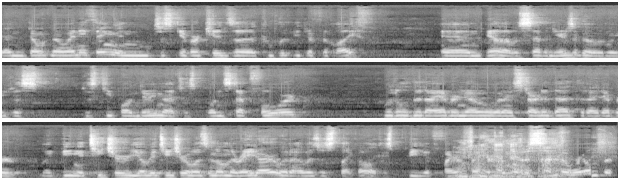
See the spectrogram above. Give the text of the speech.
and don't know anything and just give our kids a completely different life. And yeah, that was seven years ago, and we just just keep on doing that, just one step forward. Little did I ever know when I started that that I'd ever like being a teacher, yoga teacher wasn't on the radar when I was just like, oh, I'll just be a firefighter on the other side of the world. But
